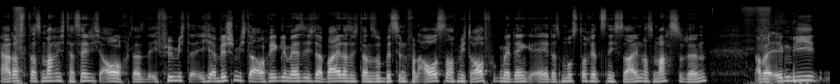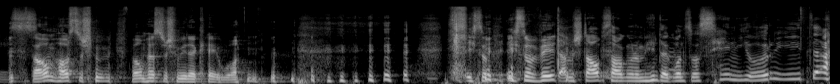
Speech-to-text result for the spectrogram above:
Ja, das, das mache ich tatsächlich auch. Ich fühle mich, ich erwische mich da auch regelmäßig dabei, dass ich dann so ein bisschen von außen auf mich drauf gucke und mir denke, ey, das muss doch jetzt nicht sein, was machst du denn? Aber irgendwie. warum haust du schon, warum hörst du schon wieder K1? ich, so, ich so wild am Staubsaugen und im Hintergrund so, Senorita.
